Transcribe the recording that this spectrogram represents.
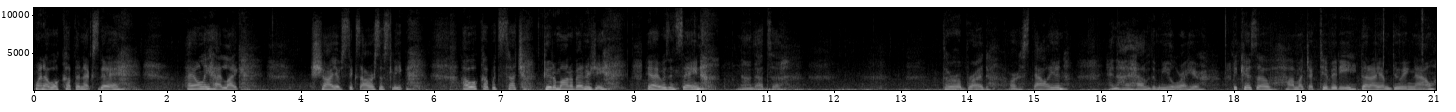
When I woke up the next day, I only had like shy of six hours of sleep. I woke up with such good amount of energy. Yeah, it was insane. Now that's a thoroughbred or a stallion, and I have the meal right here. Because of how much activity that I am doing now,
